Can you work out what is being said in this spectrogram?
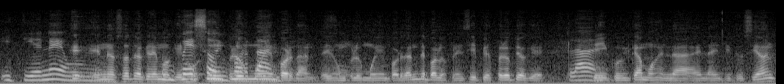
y tiene un eh, Nosotros creemos que es un, plus muy importante, es un plus muy importante por los principios propios que, inculcamos en la, en la institución.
